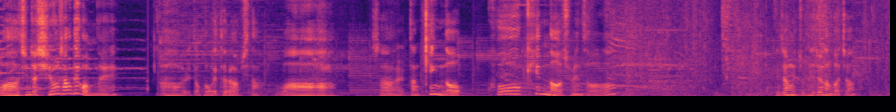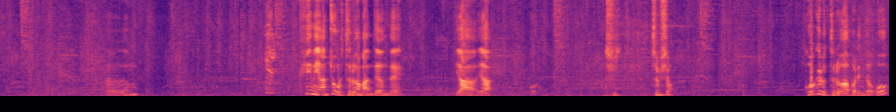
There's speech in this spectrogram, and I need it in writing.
와 진짜 쉬운 상대가 없네. 아 일단 공에 들어갑시다. 와. 자 일단 킹 넣고 퀸 넣어주면서 교정을 좀 해주는 거죠. 다음 퀸이 안쪽으로 들어가면 안 되는데 야야 어, 지- 잠시만 거기로 들어가 버린다고?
